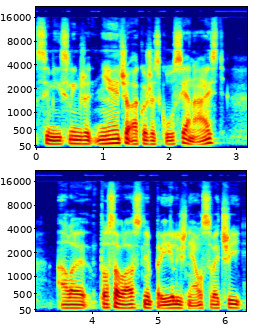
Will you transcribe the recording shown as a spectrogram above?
si myslím, že niečo akože skúsia nájsť, ale to sa vlastne príliš neosvedčí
